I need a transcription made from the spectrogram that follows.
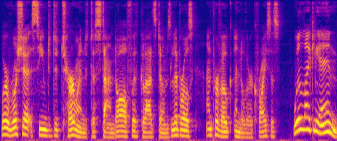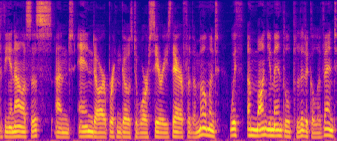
where Russia seemed determined to stand off with Gladstone's Liberals and provoke another crisis. We'll likely end the analysis and end our Britain Goes to War series there for the moment with a monumental political event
